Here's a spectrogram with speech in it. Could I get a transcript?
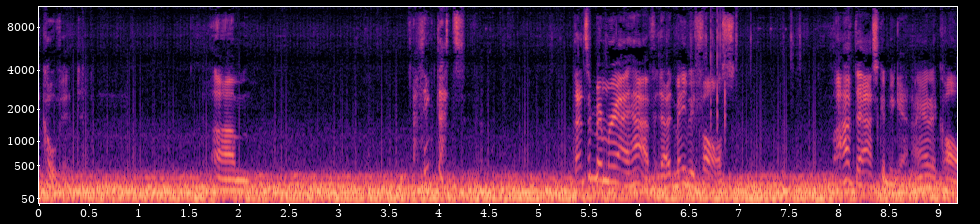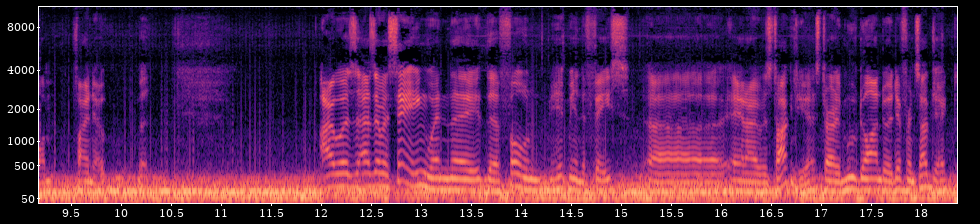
of COVID. Um, I think that's that's a memory I have. That may be false. I'll have to ask him again. I got to call him, find out. But I was, as I was saying, when the, the phone hit me in the face uh, and I was talking to you, I started moved on to a different subject.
